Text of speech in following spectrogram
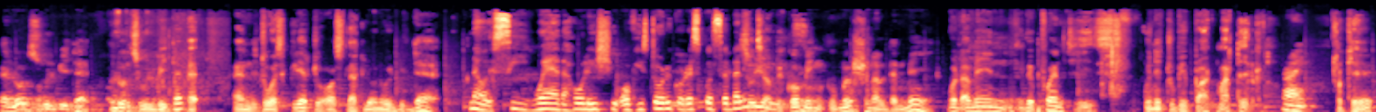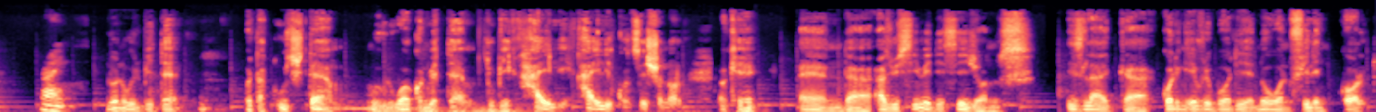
The loans will be there. Loans will be there. And it was clear to us that loan will be there. Now see where the whole issue of historical responsibility. So you're becoming emotional than me. But I mean, the point is we need to be pragmatic. Right. Okay. Right. Loan will be there, but at which term we will work on the term to be highly, highly concessional. Okay. And uh, as you see the decisions, it's like uh, calling everybody and no one feeling called.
